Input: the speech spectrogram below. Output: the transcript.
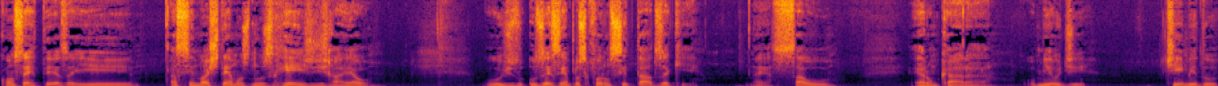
Com certeza. E, assim, nós temos nos reis de Israel os, os exemplos que foram citados aqui. Né? Saul era um cara humilde, tímido,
